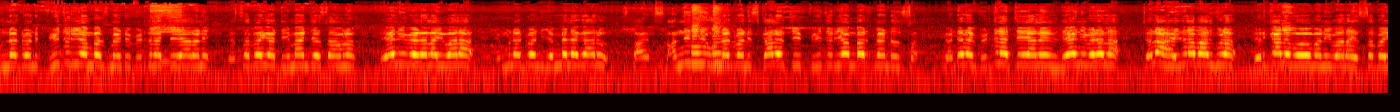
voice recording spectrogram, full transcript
ఉన్నటువంటి ఫీజు రియంబర్స్మెంట్ విడుదల చేయాలని ఎస్ఎఫ్ఐగా డిమాండ్ చేస్తా ఉన్నాం. లేని వేళల ఇవాళ ఉన్నటువంటి ఎమ్మెల్యే గారు స్పందించి ఉన్నటువంటి స్కాలర్షిప్ ఫీజు రియంబర్స్మెంట్ వెంటనే విడుదల చేయాలని లేని వేళల చాలా హైదరాబాద్ కూడా వెనకాలే పోవమని ఇవాళ ఎస్ఎఫ్ఐ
